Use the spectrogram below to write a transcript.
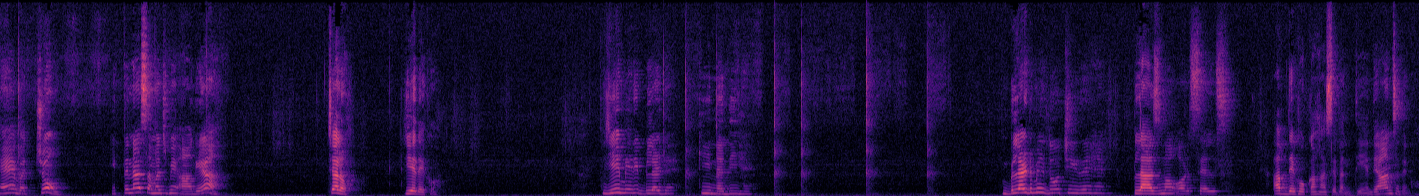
हैं बच्चों, इतना समझ में आ गया? चलो, ये देखो। ये मेरी ब्लड है की नदी है। ब्लड में दो चीज़ें हैं प्लाज्मा और सेल्स अब देखो कहाँ से बनती हैं, ध्यान से देखो।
